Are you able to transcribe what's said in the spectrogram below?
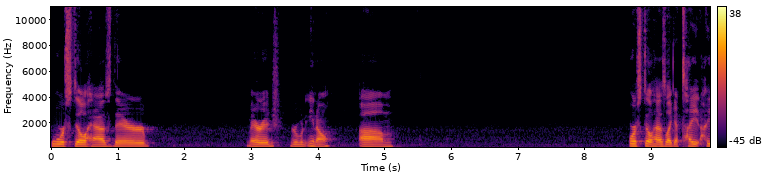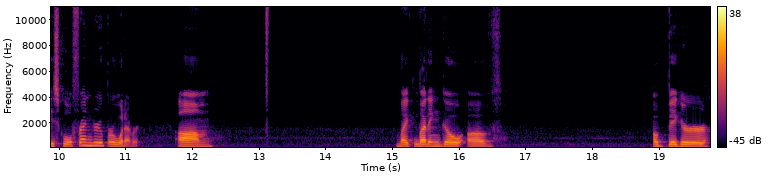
Or still has their marriage, or you know, um, or still has like a tight high school friend group or whatever. Um, like letting go of a bigger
